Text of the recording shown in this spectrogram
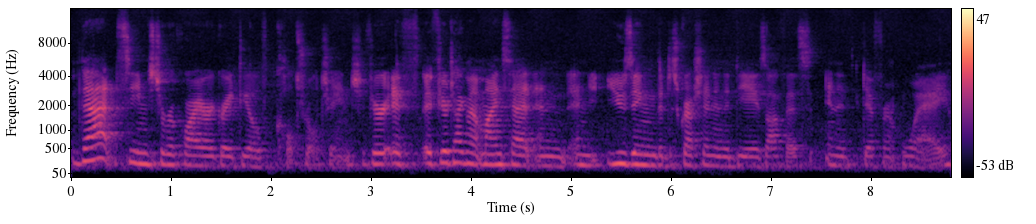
that seems to require a great deal of cultural change. If you're if if you're talking about mindset and and using the discretion in the DA's office in a different way,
